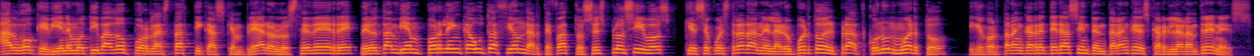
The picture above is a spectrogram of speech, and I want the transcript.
algo que viene motivado por las tácticas que emplearon los CDR, pero también por la incautación de artefactos explosivos que secuestraran el aeropuerto del Prat con un muerto y que cortaran carreteras e intentaran que descarrilaran trenes,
